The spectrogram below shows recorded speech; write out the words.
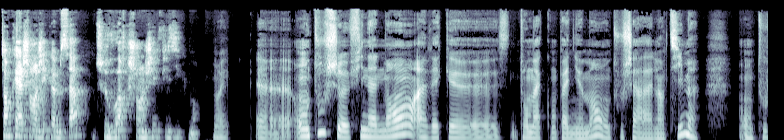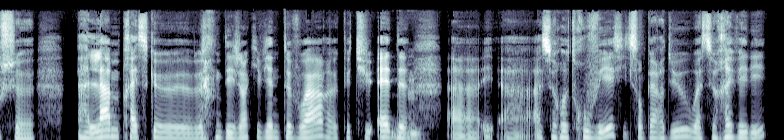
Tant qu'à changer comme ça, de se voir changer physiquement. Ouais. Euh, on touche euh, finalement avec euh, ton accompagnement, on touche à l'intime, on touche à l'âme presque des gens qui viennent te voir, que tu aides mm-hmm. à, se retrouver s'ils sont perdus ou à se révéler.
